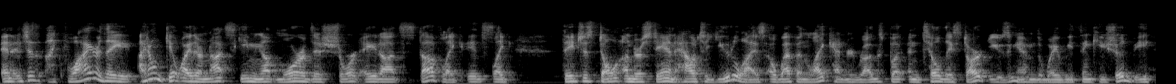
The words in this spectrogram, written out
And it's just like, why are they? I don't get why they're not scheming up more of this short ADOT stuff. Like, it's like they just don't understand how to utilize a weapon like Henry Ruggs. But until they start using him the way we think he should be,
